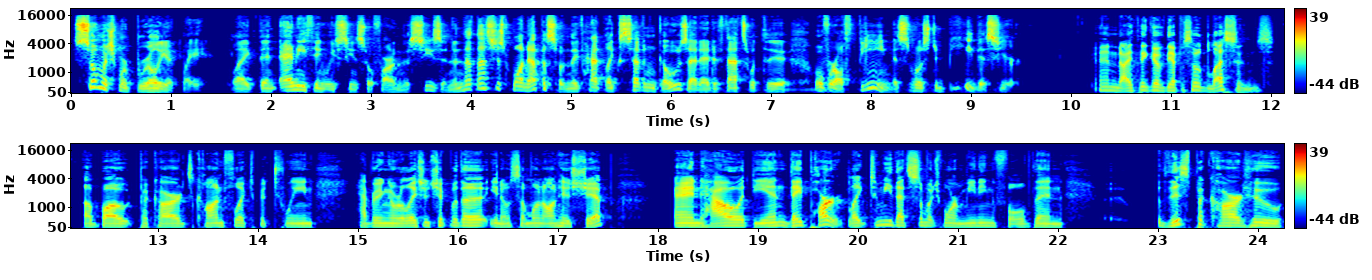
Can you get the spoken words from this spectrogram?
so much more brilliantly, like than anything we've seen so far in this season. And that, that's just one episode, and they've had like seven goes at it. If that's what the overall theme is supposed to be this year. And I think of the episode Lessons about Picard's conflict between having a relationship with a, you know, someone on his ship and how at the end they part. Like to me that's so much more meaningful than this Picard who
